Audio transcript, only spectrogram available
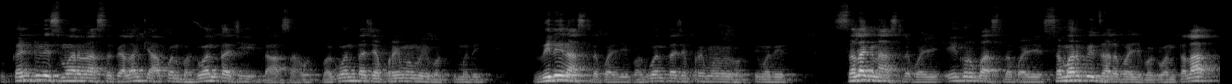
तो कंटिन्यू स्मरण असतं त्याला की आपण भगवंताचे दास आहोत. भगवंताच्या प्रेममय भक्तीमध्ये विलीन असलं पाहिजे. भगवंताच्या प्रेममय भक्तीमध्ये संलग्न असलं पाहिजे एकरूप असलं पाहिजे समर्पित झालं पाहिजे भगवंताला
